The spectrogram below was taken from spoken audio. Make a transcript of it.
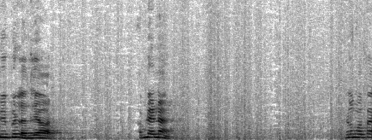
people as they are அப்படின்னா என்ன? சொல்லுங்க பாப்பா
